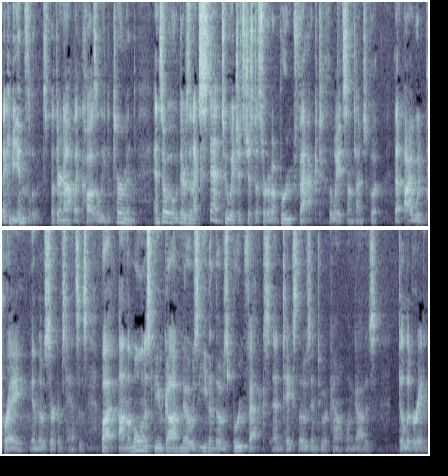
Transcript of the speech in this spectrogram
They can be influenced, but they're not like causally determined. And so there's an extent to which it's just a sort of a brute fact, the way it's sometimes put, that I would pray in those circumstances. But on the Molinist view, God knows even those brute facts and takes those into account when God is deliberating.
